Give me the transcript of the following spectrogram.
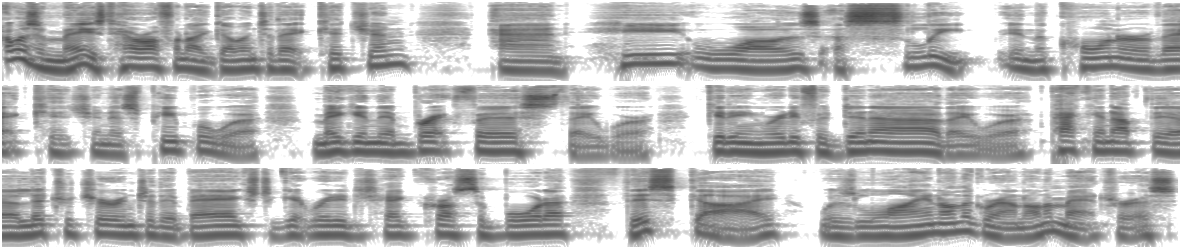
I was amazed how often I'd go into that kitchen and he was asleep in the corner of that kitchen as people were making their breakfast, they were getting ready for dinner, they were packing up their literature into their bags to get ready to take across the border. This guy was lying on the ground on a mattress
